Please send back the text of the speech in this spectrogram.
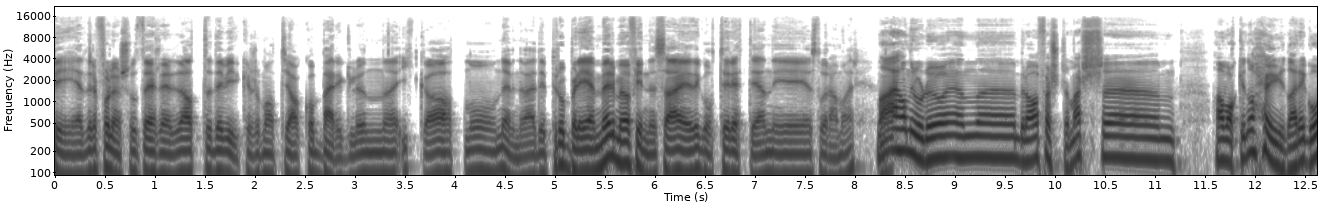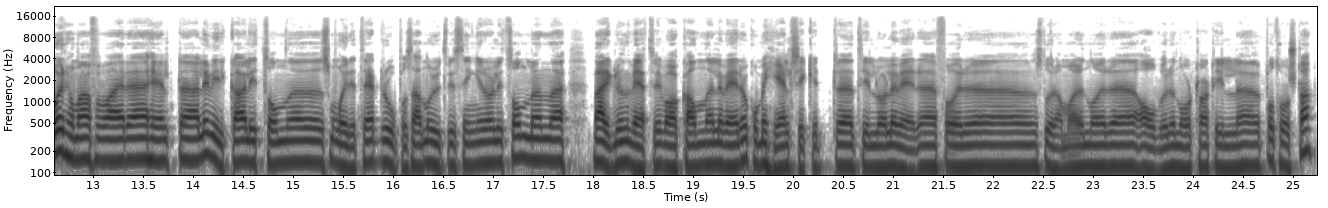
bedre for Lunsjhotell heller at det virker som at Jakob Berglund eh, ikke har hatt noen nevneverdige problemer med å finne seg godt til rette igjen i Storhamar? Nei, han gjorde jo en uh, bra førstematch. Uh, han var ikke noe høydere i går, om jeg får være helt ærlig. Virka litt sånn uh, småirritert, dro på seg noen utvisninger og litt sånn. Men uh, Berglund vet vi hva kan levere, og kommer helt sikkert uh, til å levere for Storhamar når alvoret nå tar til på torsdag.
